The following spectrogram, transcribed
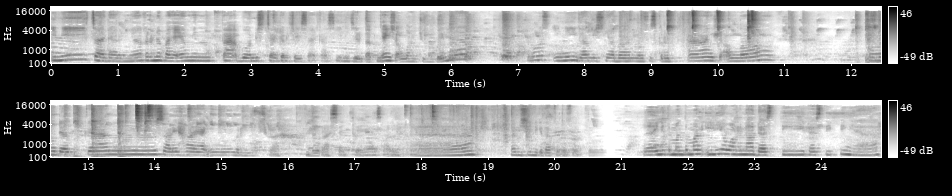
ini cadarnya karena banyak yang minta bonus cadar jadi saya kasih ini jilbabnya insya Allah juga terus ini gamisnya bahan levis kereta insya Allah memudahkan saleha yang ingin berhijrah murah saja ya saleha habis ini kita foto-foto. Nah ini teman-teman ini warna dusty dusty pink ya.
